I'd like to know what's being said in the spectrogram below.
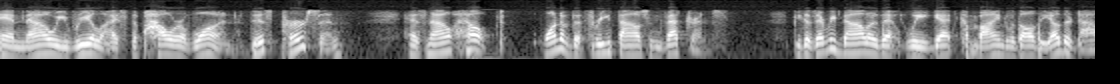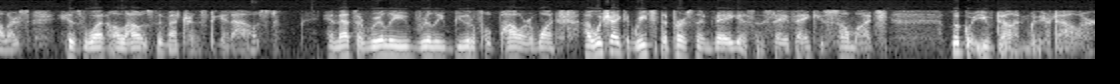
And now we realize the power of one. This person has now helped one of the 3,000 veterans because every dollar that we get combined with all the other dollars is what allows the veterans to get housed. And that's a really, really beautiful power of one. I wish I could reach the person in Vegas and say, thank you so much. Look what you've done with your dollar.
